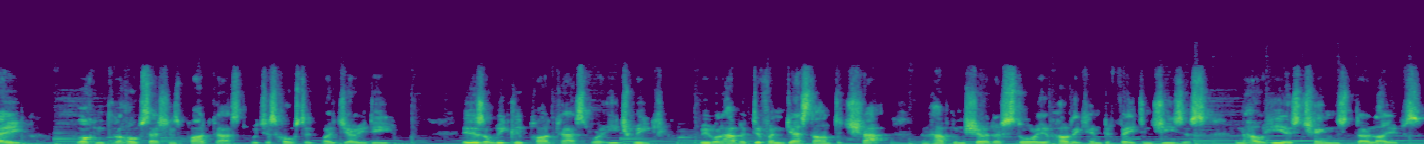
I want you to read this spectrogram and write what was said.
Hey, welcome to the Hope Sessions podcast, which is hosted by Gerry D. It is a weekly podcast where each week we will have a different guest on to chat and have them share their story of how they came to faith in Jesus and how he has changed their lives.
